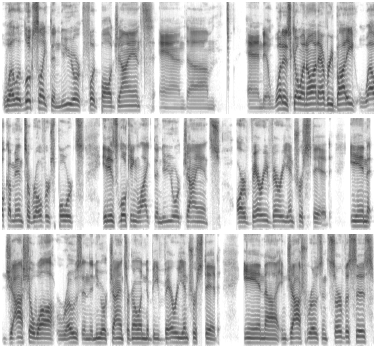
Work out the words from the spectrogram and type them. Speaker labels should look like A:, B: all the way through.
A: Well, it looks like the New York Football Giants and um, and uh, what is going on, everybody? Welcome into Rover Sports. It is looking like the New York Giants are very, very interested in Joshua Rosen. The New York Giants are going to be very interested in uh, in Josh Rosen's services.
